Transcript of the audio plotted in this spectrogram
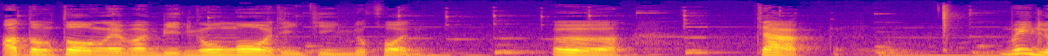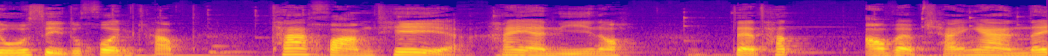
เอาตรงๆเลยมันบินโง่ๆจริง ๆ ทุกคน เออ จากไม่รู้สิทุกคนครับ ถ้าความเท่อะให้อันนี้เนาะแต่ถ้าเอาแบบใช้งานได้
